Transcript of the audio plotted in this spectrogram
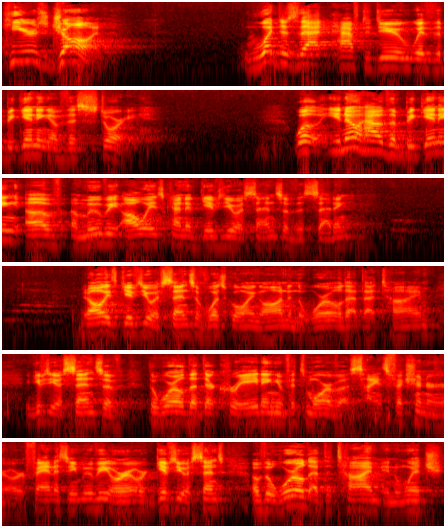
here's John. What does that have to do with the beginning of this story? Well, you know how the beginning of a movie always kind of gives you a sense of the setting? It always gives you a sense of what's going on in the world at that time. It gives you a sense of the world that they're creating, if it's more of a science fiction or, or fantasy movie, or, or gives you a sense of the world at the time in which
